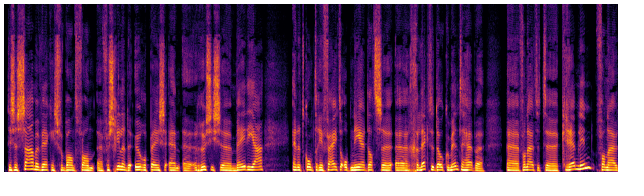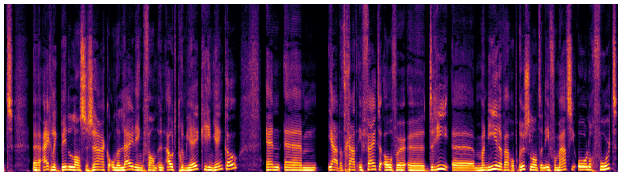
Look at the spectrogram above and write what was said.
Het is een samenwerkingsverband van verschillende Europese en Russische media. En het komt er in feite op neer dat ze uh, gelekte documenten hebben uh, vanuit het uh, Kremlin, vanuit eigenlijk binnenlandse zaken onder leiding van een oud premier, Kirinenko. En um, ja, dat gaat in feite over drie manieren waarop Rusland een informatieoorlog voert.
